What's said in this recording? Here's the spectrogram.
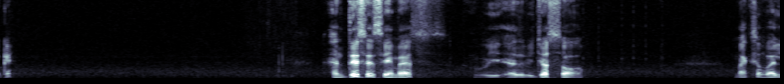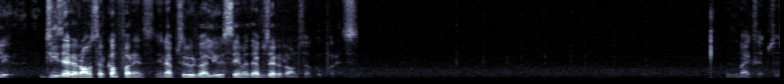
Okay. And this is same as we as we just saw maximum value g z around circumference in absolute value is same as f z around circumference. This is max f z.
